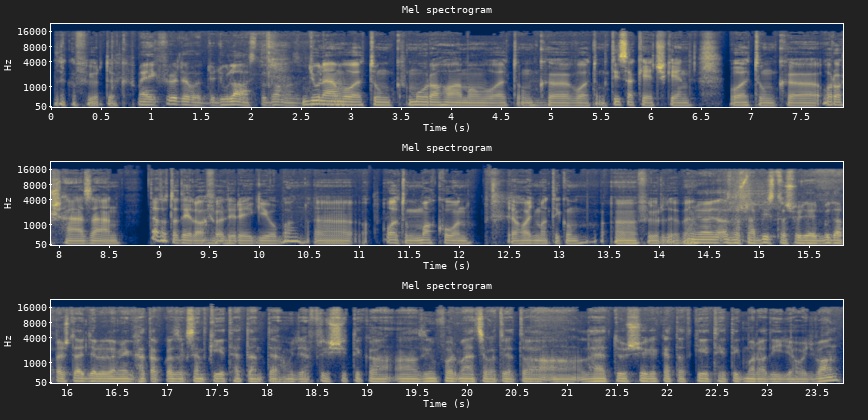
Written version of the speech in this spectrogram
ezek a fürdők. Melyik fürdő volt? Gyula, azt tudom? Az Gyulán voltunk, Mórahalmon voltunk, hmm. voltunk Tiszakécskén, voltunk Orosházán, tehát ott a délalföldi hmm. régióban uh, voltunk Makón, a Hagymatikum uh, fürdőben. Ugye, az most már biztos, hogy Budapest egyelőre még, hát akkor ezek szerint két hetente ugye frissítik a, az információkat, illetve a, a lehetőségeket, tehát két hétig marad így, ahogy van.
